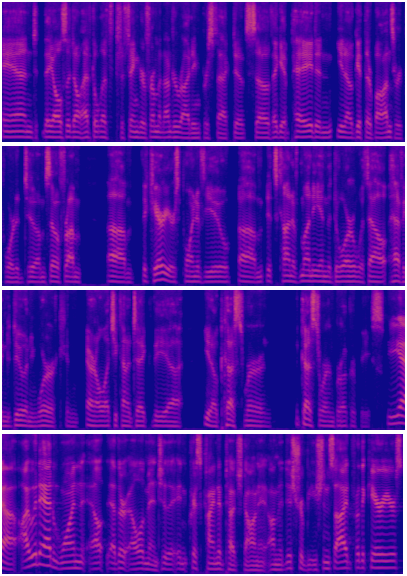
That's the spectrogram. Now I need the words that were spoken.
And they also don't have to lift a finger from an underwriting perspective. So they get paid and, you know, get their bonds reported to them. So from um, the carrier's point of view, um, it's kind of money in the door without having to do any work. And Aaron, I'll let you kind of take the, uh, you know, customer and the customer and broker piece. Yeah, I would add one el- other element to the, and Chris kind of touched on it on the distribution side for the carriers.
